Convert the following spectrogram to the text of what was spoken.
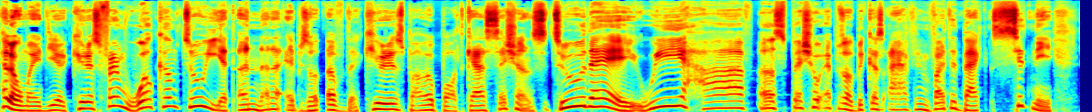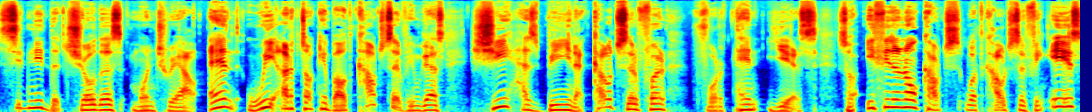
Hello, my dear curious friend. Welcome to yet another episode of the Curious Power Podcast Sessions. Today, we have a special episode because I have invited back Sydney, Sydney that showed us Montreal. And we are talking about couch surfing because she has been a couch surfer for 10 years. So, if you don't know couch, what couch surfing is,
